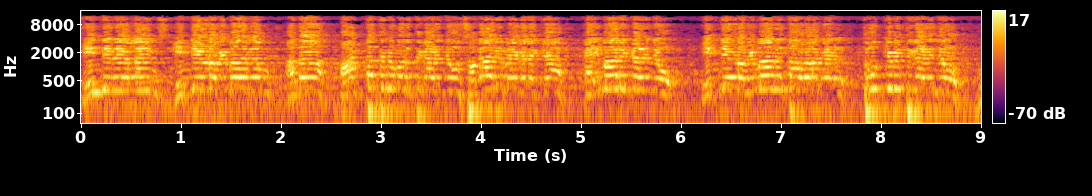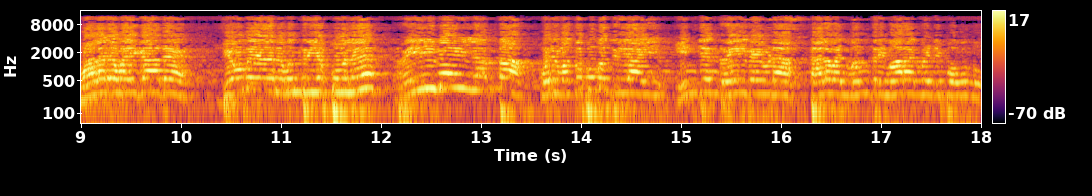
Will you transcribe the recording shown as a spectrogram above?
ഇന്ത്യൻ എയർലൈൻസ് ഇന്ത്യയുടെ വിമാനം അത് പാട്ടത്തിന് കൊടുത്തു കഴിഞ്ഞു സ്വകാര്യ മേഖലയ്ക്ക് കൈമാറിക്കഴിഞ്ഞു ഇന്ത്യയുടെ വിമാനത്താവളങ്ങൾ തൂക്കിവിറ്റ് കഴിഞ്ഞു. വളരെ വൈകാതെ വ്യോമയാന മന്ത്രിയെ പോലെ റെയിൽവേ ഇല്ലാത്ത ഒരു വകുപ്പ് മന്ത്രിയായി ഇന്ത്യൻ റെയിൽവേയുടെ തലവൻ മന്ത്രി മാറാൻ വേണ്ടി പോകുന്നു.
